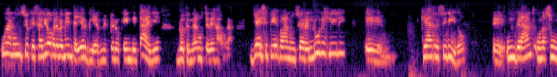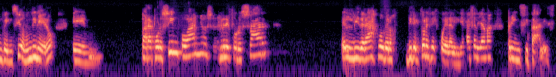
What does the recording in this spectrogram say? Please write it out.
un anuncio que salió brevemente ayer viernes, pero que en detalle lo tendrán ustedes ahora. JCPS va a anunciar el lunes, Lili, eh, que ha recibido eh, un grant, una subvención, un dinero, eh, para por cinco años reforzar el liderazgo de los directores de escuela, Lili. Acá se le llama principales.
